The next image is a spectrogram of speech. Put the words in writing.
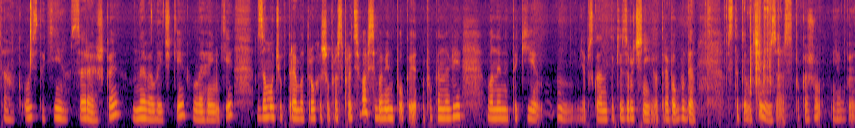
Так, ось такі сережки. Невеличкі, легенькі. Замочок треба трохи, щоб розпрацювався, бо він поки, поки нові, вони не такі, я б сказала, не такі зручні. Його треба буде ось таким чином. Зараз покажу, як би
